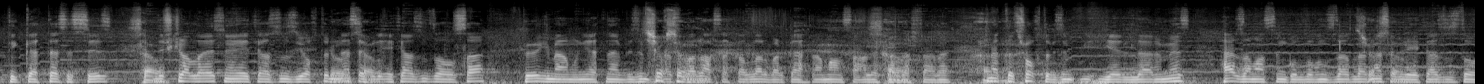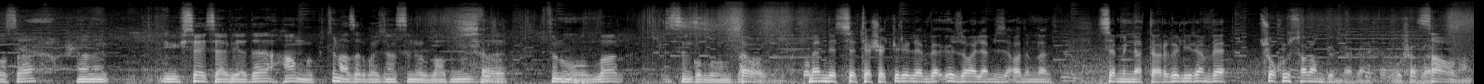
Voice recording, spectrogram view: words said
diqqətdəsiz siz. Ol. Şükür Allah'a heç nəyə ehtiyacınız yoxdur. Yox, Nəsə bir ehtiyacınız olsa böyük məmnuniyyətlə bizim olun. ağsaqqallar var, qəhrəman, salih qardaşları. Ümumiyyətlə çoxdur bizim yerlilərimiz. Hər zaman sizin qulluğunuzdadılar. Çox Nəsə bir ehtiyacınız da olsa, yəni yüksək səviyyədə hamı, bütün Azərbaycan sizin övladınızdır. Bütün oğullar sizin qulluğunuzda. Sağ ol. Mən də sizə təşəkkür edirəm və öz ailəmiz adından sizə minnətdarlıq edirəm və çoxlu salam göndərirəm o uşaqlara. Sağ olun.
